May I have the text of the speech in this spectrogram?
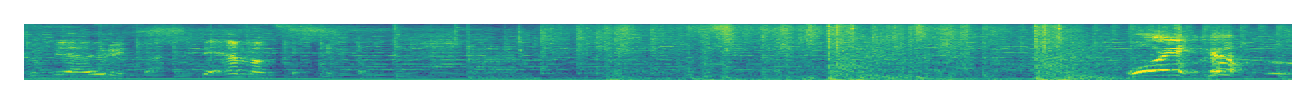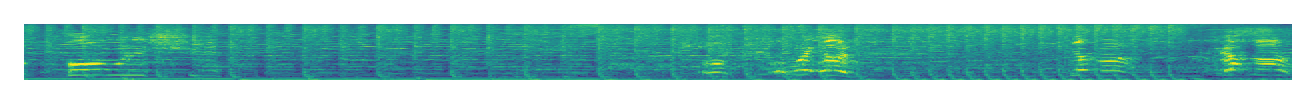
Sun pitää yrittää. Tee M Oi! Holy shit! Oh, oh my god! Come on! Come on!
